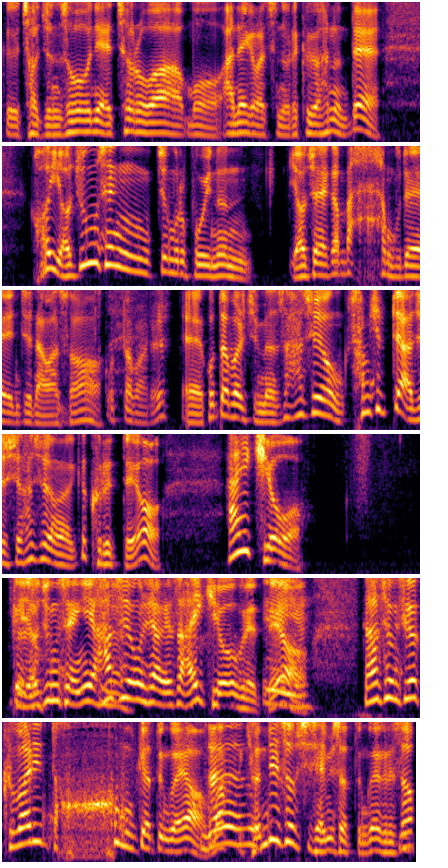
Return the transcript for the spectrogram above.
그 젖은 소원이 애처로와 뭐 아내에게 바치는 노래 그거 하는데 거의 여중생쯤으로 보이는 여자애가 막 무대에 이제 나와서 꽃다발을 예, 꽃다발 주면서 하수영 30대 아저씨 하수영에게 그랬대요. 아이 귀여워. 그러니까 여중생이 네. 하수영을 네. 향해서 아이 귀여워 그랬대요. 예, 예. 하수영 씨가 그 말이 너무 웃겼던 거예요. 네. 막 견딜 수 없이 재밌었던 거예요. 그래서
